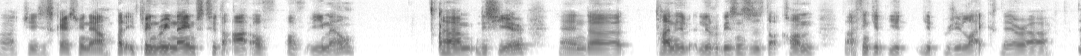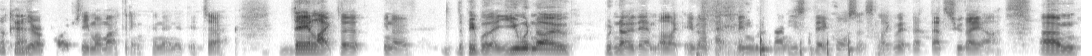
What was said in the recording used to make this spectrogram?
oh Jesus escapes me now, but it's been renamed to the art of of email um, this year, and uh, tinylittlebusinesses.com. I think you'd, you'd, you'd really like their uh, okay. their approach to email marketing, and then it, it's uh, they're like the you know the people that you would know would know them, like even a Pat Flynn would have done his their courses, like that, that's who they are. Um,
